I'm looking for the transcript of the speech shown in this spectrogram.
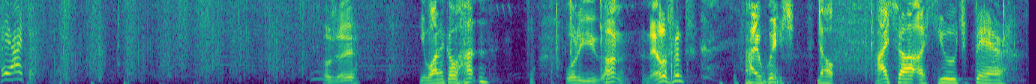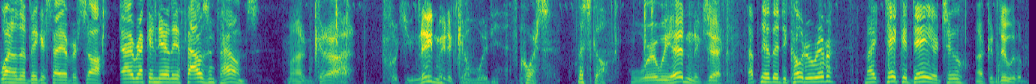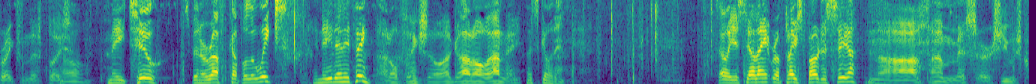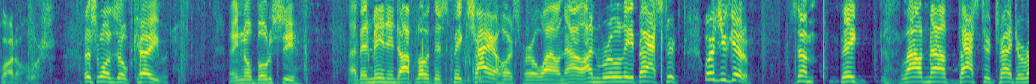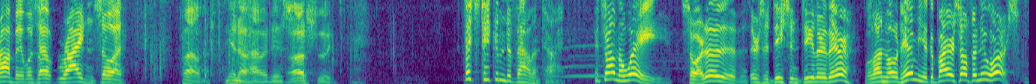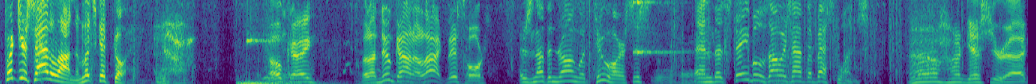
Hey, Arthur. Hosea? You want to go hunting? what are you hunting? An elephant? I wish. No, I saw a huge bear. One of the biggest I ever saw. I reckon nearly a thousand pounds. My God. What, you need me to come with you? Of course. Let's go. Where are we heading exactly? Up near the Dakota River. Might take a day or two. I could do with a break from this place. Oh, me too. It's been a rough couple of weeks. You need anything? I don't think so. I got all I need. Let's go then. So you still ain't replaced Boadicea? Nah, I miss her. She was quite a horse. This one's okay, but ain't no Boadicea. I've been meaning to offload this big Shire horse for a while now. Unruly bastard. Where'd you get him? Some big, loudmouth bastard tried to rob me and was out riding, so I... Well, you know how it is. I see. Let's take him to Valentine. It's on the way, sorta. There's a decent dealer there. We'll unload him, you could buy yourself a new horse. Put your saddle on him, let's get going. Okay. But I do kind of like this horse. There's nothing wrong with two horses, and the stables always have the best ones. Well, I guess you're right.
